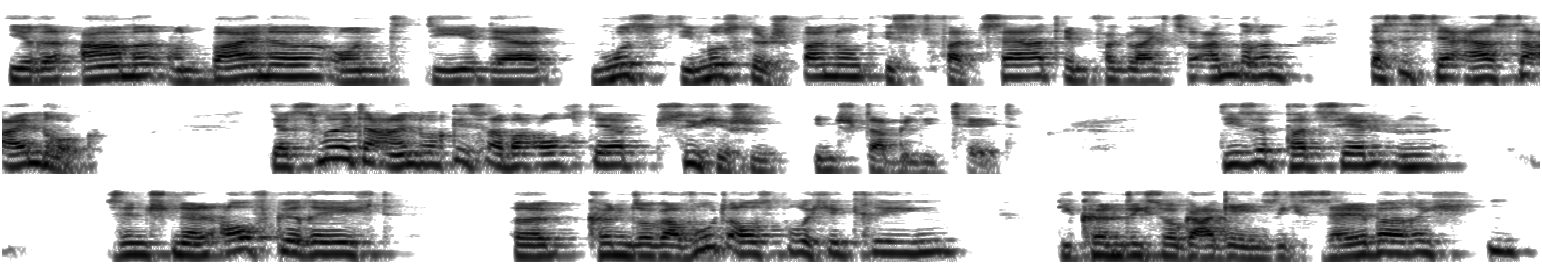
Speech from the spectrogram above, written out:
ihre Arme und Beine und die, der Mus die Muskelspannung ist verzerrt im Vergleich zu anderen. Das ist der erste Eindruck. Der zweite Eindruck ist aber auch der psychischen Instabilität. Diese Patienten sind schnell aufgeregt, äh, können sogar Wutausbrüche kriegen, die können sich sogar gegen sich selber richten.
